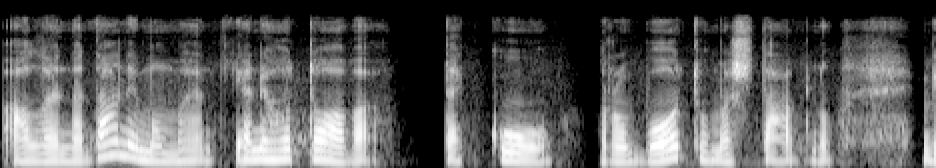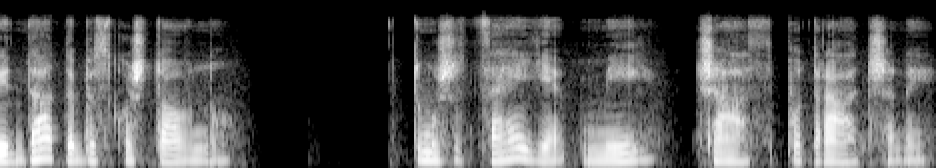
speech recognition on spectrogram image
але на даний момент я не готова таку роботу масштабну віддати безкоштовно, тому що це є мій час потрачений.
